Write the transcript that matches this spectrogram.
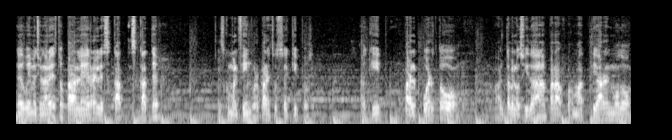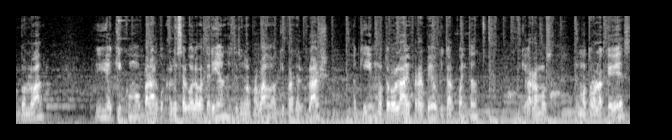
les voy a mencionar esto para leer el scatter es como el firmware para estos equipos. Aquí para el puerto alta velocidad para formatear en modo download y aquí como para algo, algo de la batería este sí no lo probado aquí para hacer flash. Aquí Motorola FRP o quitar cuenta. Aquí agarramos el Motorola que es.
